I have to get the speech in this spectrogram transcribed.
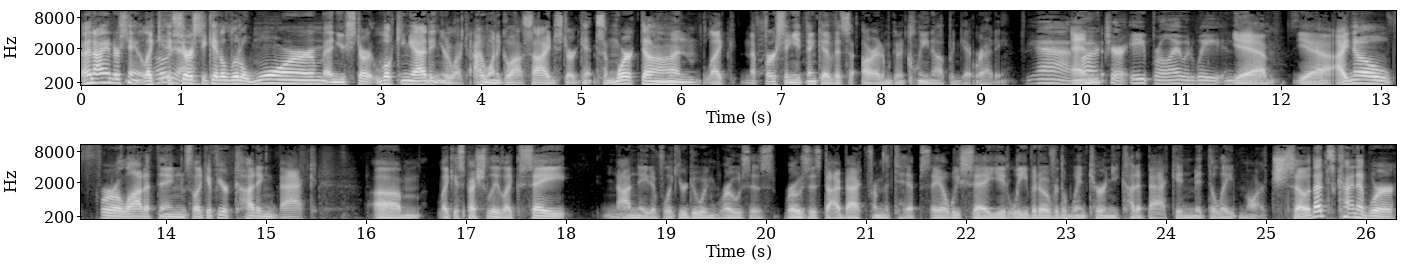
and I understand. Like Oh, it yeah. starts to get a little warm, and you start looking at it, and you're like, I want to go outside and start getting some work done. Like the first thing you think of is, all right, I'm going to clean up and get ready. Yeah, And- March or April, I would wait. Until, Yeah, yeah. I know for a lot of things, like if you're cutting back, um, like especially like say non-native, like you're doing roses. Roses die back from the tips. They always say you leave it over the winter and you cut it back in mid to late March. So that's kind of where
